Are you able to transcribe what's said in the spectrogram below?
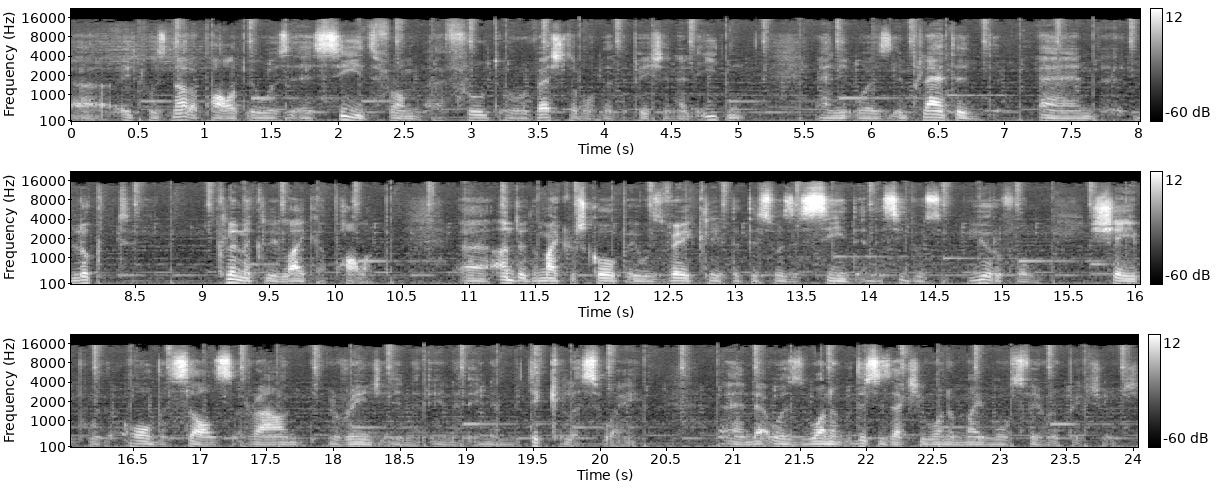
uh, it was not a polyp, it was a seed from a fruit or a vegetable that the patient had eaten. And it was implanted and looked clinically like a polyp. Uh, under the microscope, it was very clear that this was a seed, and the seed was a beautiful shape with all the cells around arranged in, in, a, in a meticulous way. And that was one of, this is actually one of my most favorite pictures.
